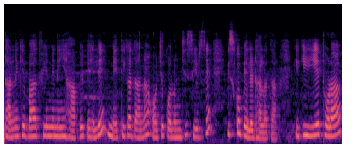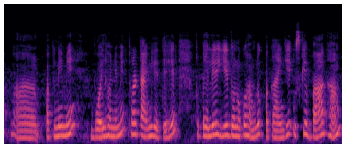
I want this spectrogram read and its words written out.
ढालने के बाद फिर मैंने यहाँ पे पहले मेथी का दाना और जो कॉलोंजी सीड्स है इसको पहले ढाला था, क्योंकि ये थोड़ा पकने में बॉईल होने में थोड़ा टाइम लेते हैं। तो पहले ये दोनों को हम लोग पकाएँगे। उसके बाद हम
